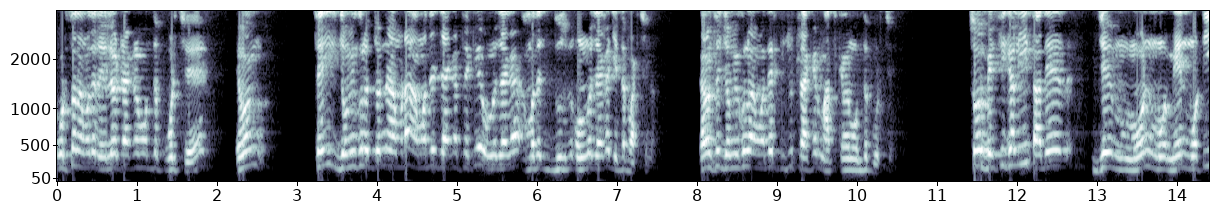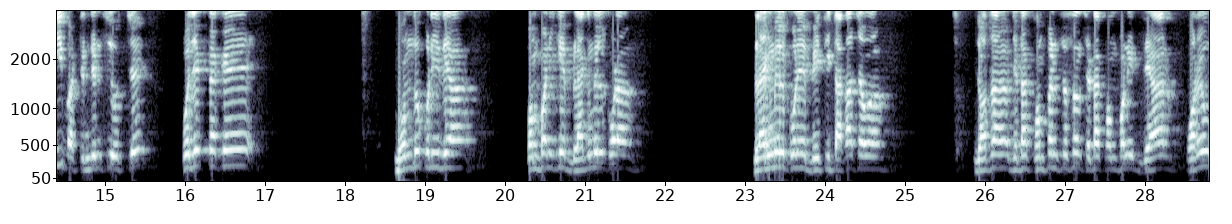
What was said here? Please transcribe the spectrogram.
পোর্শন আমাদের রেলওয়ে ট্র্যাকের মধ্যে পড়ছে এবং সেই জমিগুলোর জন্য আমরা আমাদের জায়গা থেকে অন্য জায়গায় আমাদের অন্য জায়গায় যেতে পারছি না। কারণ সেই জমিগুলো আমাদের কিছু ট্র্যাকের মাঝখানের মধ্যে পড়ছে। সো বেসিক্যালি তাদের যে মন মেন মোটিভ বা টেন্ডেন্সি হচ্ছে প্রজেক্টটাকে বন্ধ করিয়ে দেয়া কোম্পানিকে ব্ল্যাকমেল করা ব্ল্যাকমেল করে বেশি টাকা চাওয়া যটা যেটা কম্পেনসেশন সেটা কোম্পানি দেওয়ার পরেও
